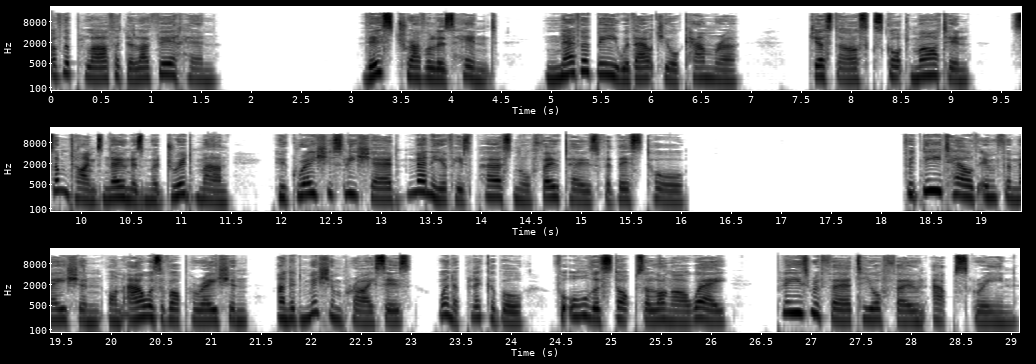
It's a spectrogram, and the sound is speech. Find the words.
of the Plaza de la Virgen. This traveller's hint, never be without your camera. Just ask Scott Martin, sometimes known as Madrid Man, who graciously shared many of his personal photos for this tour. For detailed information on hours of operation and admission prices, when applicable, for all the stops along our way, please refer to your phone app screen.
